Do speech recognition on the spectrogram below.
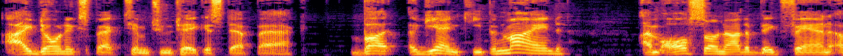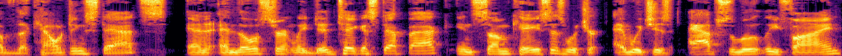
I don't expect him to take a step back, but again, keep in mind, I'm also not a big fan of the counting stats, and and those certainly did take a step back in some cases, which are which is absolutely fine.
